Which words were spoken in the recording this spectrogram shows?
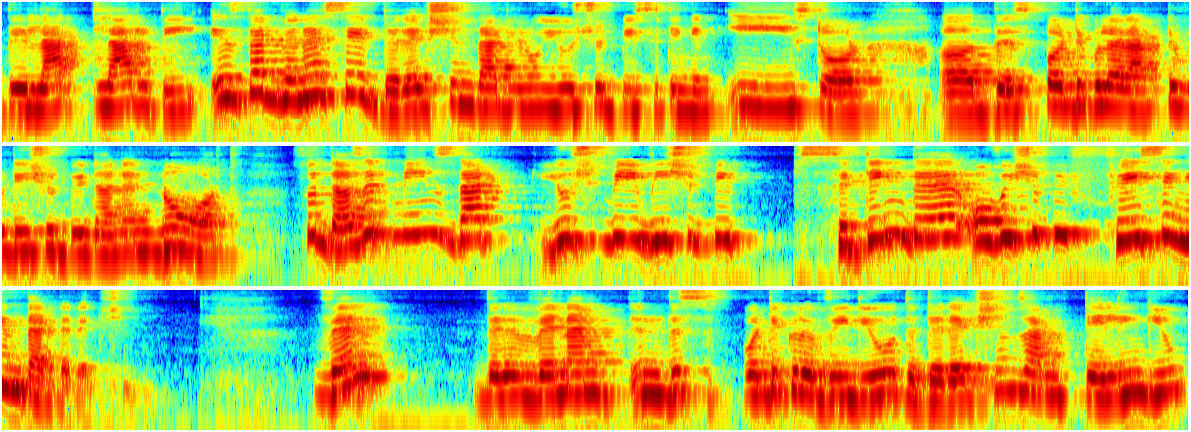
they lack clarity is that when I say direction that you know you should be sitting in east or uh, this particular activity should be done in north. So does it means that you should be, we should be sitting there or we should be facing in that direction? Well, the, when I'm in this particular video, the directions I'm telling you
